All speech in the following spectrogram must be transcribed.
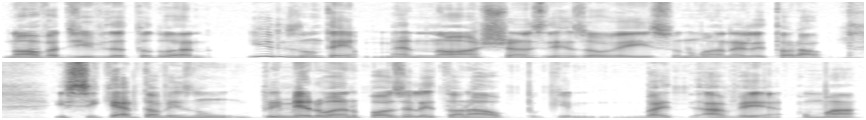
nova dívida todo ano. E eles não têm a menor chance de resolver isso no ano eleitoral. E sequer talvez no primeiro ano pós-eleitoral, porque vai haver uma,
